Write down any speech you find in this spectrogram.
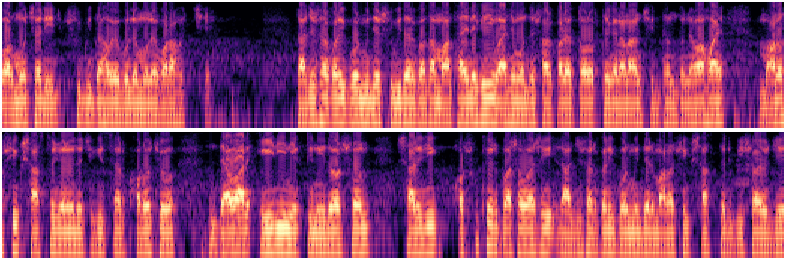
কর্মচারীর সুবিধা হবে বলে মনে করা হচ্ছে। রাজ্য সরকারি কর্মীদের সুবিধার কথা মাথায় রেখেই মাঝে মধ্যে সরকারের তরফ থেকে নানান সিদ্ধান্ত নেওয়া হয়। মানসিক স্বাস্থ্যজনিত চিকিৎসার খরচও দেওয়ার এই দিন একটি নিদর্শন। শারীরিক অসুখের পাশাপাশি রাজ্য সরকারি কর্মীদের মানসিক স্বাস্থ্যের বিষয়ে যে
